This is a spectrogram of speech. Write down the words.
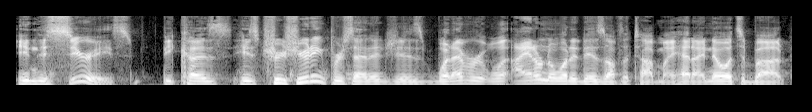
in this series because his true shooting percentage is whatever. I don't know what it is off the top of my head. I know it's about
